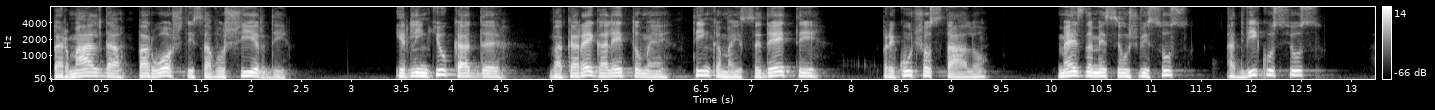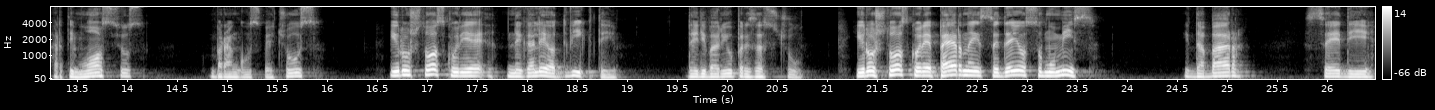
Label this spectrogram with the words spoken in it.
per maldą paruošti savo širdį. Ir linkiu, kad vakare galėtume tinkamai sėdėti prie kučio stalo, mesdamėsi už visus atvykusius, artimuosius, brangus svečius ir už tuos, kurie negalėjo atvykti dėl įvairių priežasčių. Ir už tuos, kurie pernai sėdėjo su mumis ir dabar sėdi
